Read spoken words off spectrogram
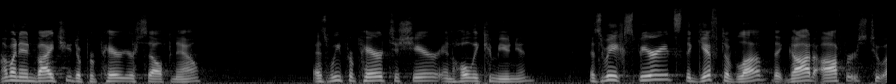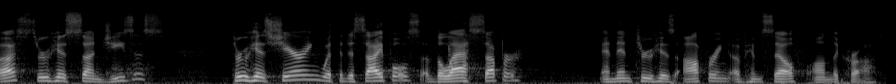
I want to invite you to prepare yourself now as we prepare to share in Holy Communion, as we experience the gift of love that God offers to us through his Son Jesus, through his sharing with the disciples of the Last Supper and then through his offering of himself on the cross.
